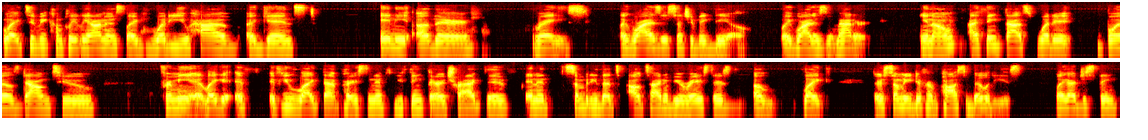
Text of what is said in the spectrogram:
Like, to be completely honest, like, what do you have against any other race? Like, why is it such a big deal? Like, why does it matter? You know, I think that's what it boils down to for me like if if you like that person if you think they're attractive and it's somebody that's outside of your race there's a like there's so many different possibilities. Like i just think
